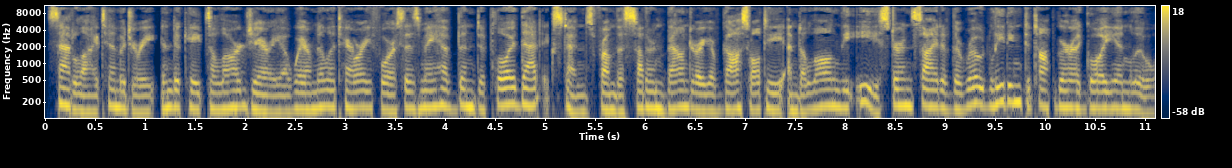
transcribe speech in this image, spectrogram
satellite imagery indicates a large area where military forces may have been deployed that extends from the southern boundary of Gosalti and along the eastern side of the road leading to Topguragoyanlu,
